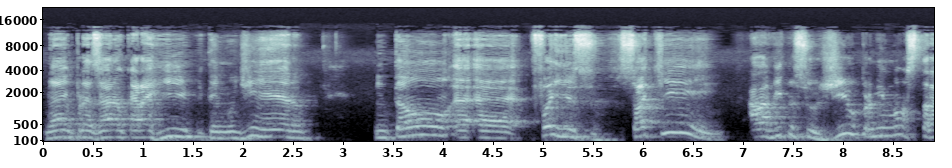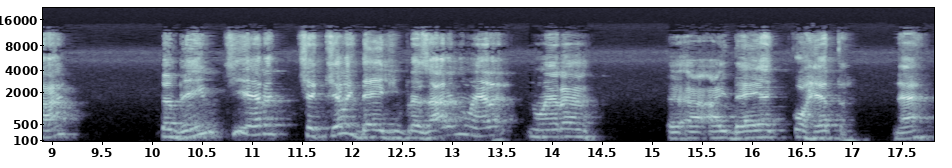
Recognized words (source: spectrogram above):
Né? Empresário é o cara rico, tem muito dinheiro. Então, é, é, foi isso. Só que a Lavita surgiu para me mostrar também que era que aquela ideia de empresário não era não era a, a ideia correta, né?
